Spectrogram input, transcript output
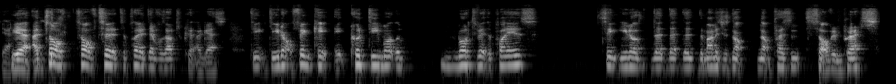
Yeah, yeah, and sort of, sort of to, to play a devil's advocate, I guess. Do, do you not think it, it could demotivate the players? think you know that the, the, manager's not not present to sort of impress.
